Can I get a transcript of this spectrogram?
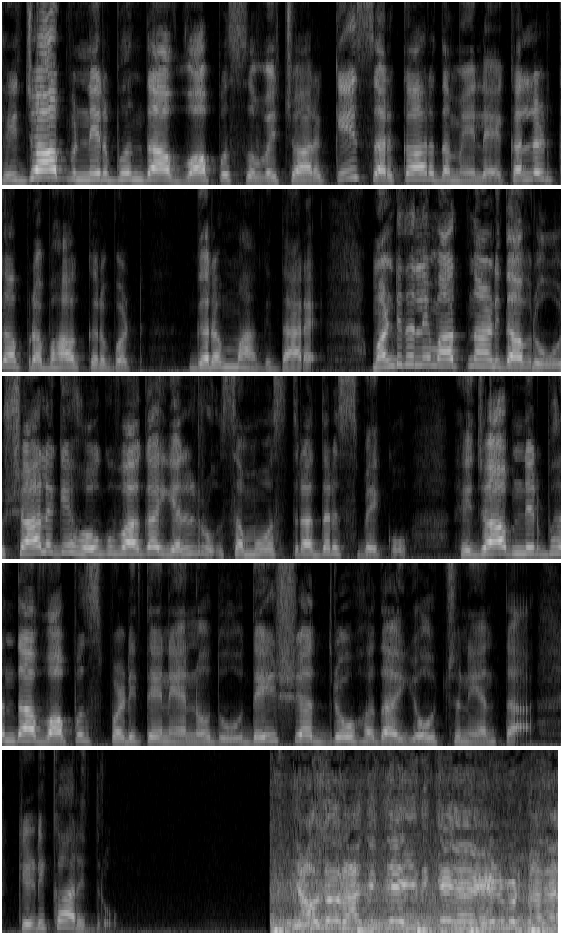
ಹಿಜಾಬ್ ನಿರ್ಬಂಧ ವಾಪಸ್ ವಿಚಾರಕ್ಕೆ ಸರ್ಕಾರದ ಮೇಲೆ ಕಲ್ಲಡ್ಕ ಪ್ರಭಾಕರ್ ಭಟ್ ಗರಂ ಆಗಿದ್ದಾರೆ. ಮಂಡ್ಯದಲ್ಲಿ ಮಾತನಾಡಿದ ಅವರು, ಶಾಲೆಗೆ ಹೋಗುವಾಗ ಎಲ್ಲರೂ ಸಮವಸ್ತ್ರ ಧರಿಸಬೇಕು. ಹಿಜಾಬ್ ನಿರ್ಬಂಧ ವಾಪಸ್ ಪಡಿತೇನೆ ಅನ್ನೋದು ದೇಶ ದ್ರೋಹದ ಯೋಚನೆ ಅಂತ ಕಿಡಿಕಾರಿದ್ರು. ಯಾವುದೋ ರಾಜಕೀಯ ಇದಕ್ಕೆ ಹೇಳ್ಬಿಡ್ತಾರೆ,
